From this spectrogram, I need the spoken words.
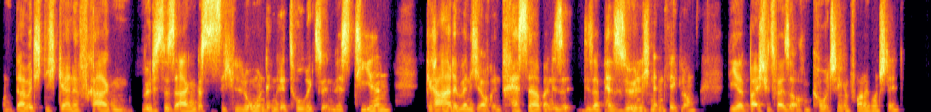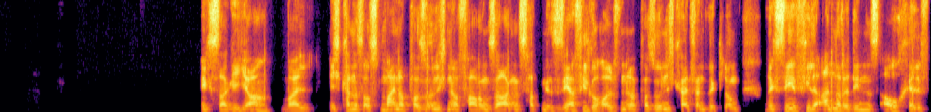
Und da würde ich dich gerne fragen, würdest du sagen, dass es sich lohnt, in Rhetorik zu investieren? gerade wenn ich auch Interesse habe an diese, dieser persönlichen Entwicklung, die ja beispielsweise auch im Coaching im Vordergrund steht? Ich sage ja, weil ich kann es aus meiner persönlichen Erfahrung sagen, es hat mir sehr viel geholfen in der Persönlichkeitsentwicklung und ich sehe viele andere, denen es auch hilft.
